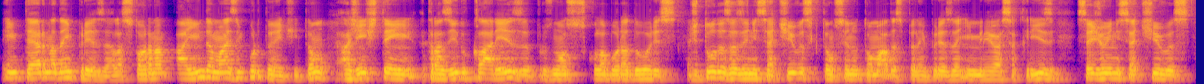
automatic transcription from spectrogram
interna da empresa, ela se torna ainda mais importante. Então, a gente tem trazido clareza para os nossos colaboradores de todas as iniciativas que estão sendo tomadas pela empresa em meio a essa crise, sejam iniciativas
